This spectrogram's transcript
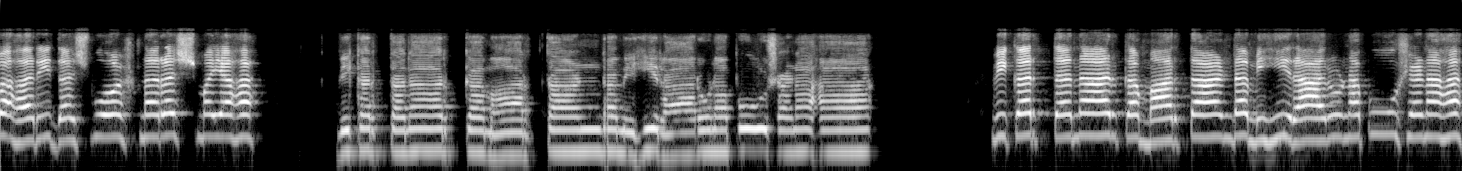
हरिदश्वोष्णरश्मयः विकर्तनार्कमार्ताण्डमिहिरारुणपूषणः विकर्तनार्कमार्ताण्डमिहिरारुणपूषणः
